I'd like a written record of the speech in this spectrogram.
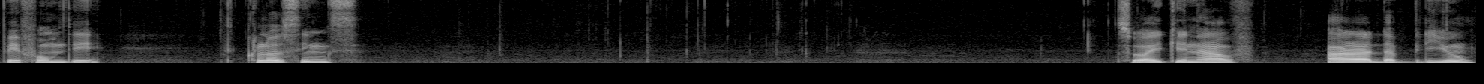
perform the, the closings so I can have RW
